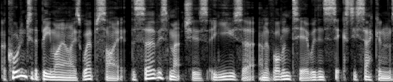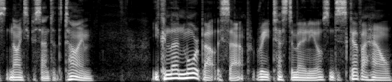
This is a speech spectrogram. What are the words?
According to the Be My Eyes website, the service matches a user and a volunteer within 60 seconds 90% of the time. You can learn more about this app, read testimonials, and discover how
